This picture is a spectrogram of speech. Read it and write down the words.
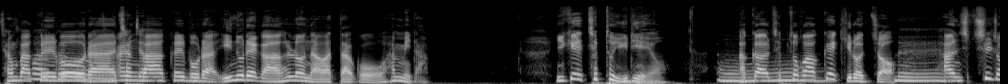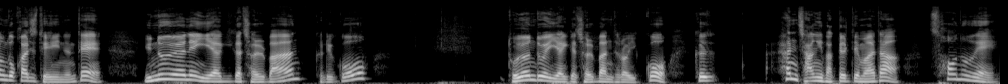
창밖을 보라. 창밖을. 보라 이 노래가 흘러나왔다고 합니다. 이게 챕터 1이에요. 어. 아까 챕터가 꽤 길었죠. 네. 한17 정도까지 돼 있는데 윤호연의 이야기가 절반 그리고 도연도의 이야기가 절반 들어 있고 그 한 장이 바뀔 때마다 선우의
